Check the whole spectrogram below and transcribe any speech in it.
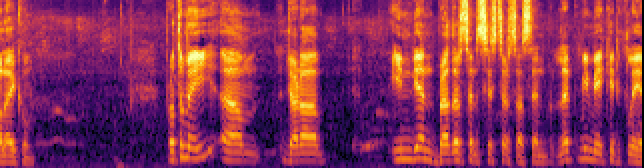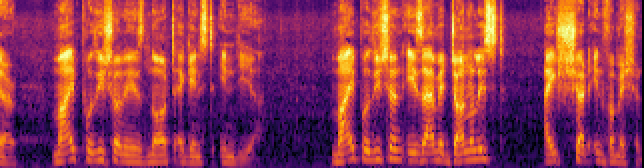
আলাইকুম। প্রথমেই যারা ইন্ডিয়ান ব্রাদার্স অ্যান্ড সিস্টার্স আছেন let me make it clear my position is not against India my position is I am a journalist I share information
